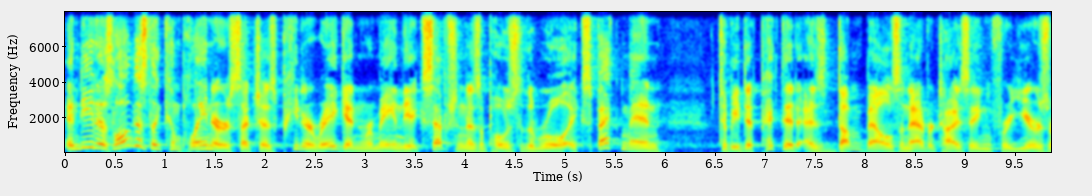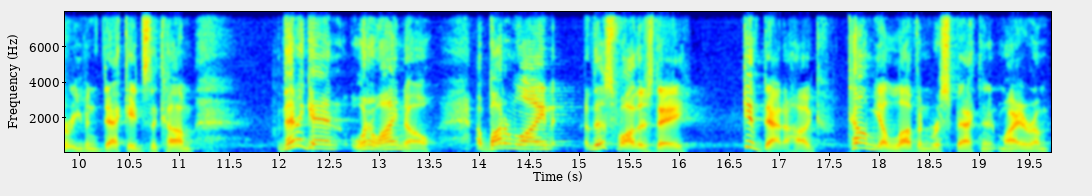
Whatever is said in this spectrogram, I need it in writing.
Indeed, as long as the complainers, such as Peter Regan, remain the exception as opposed to the rule, expect men to be depicted as dumbbells in advertising for years or even decades to come. Then again, what do I know? Bottom line, this Father's Day, give dad a hug. Tell him you love and respect and admire him.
